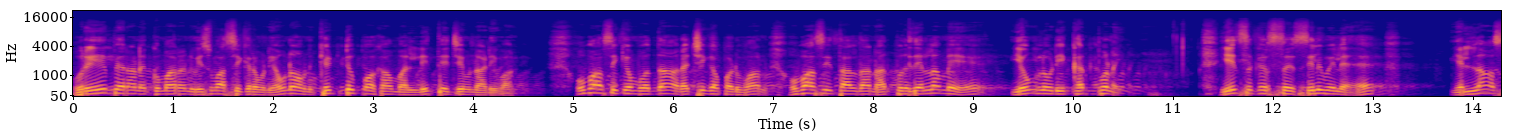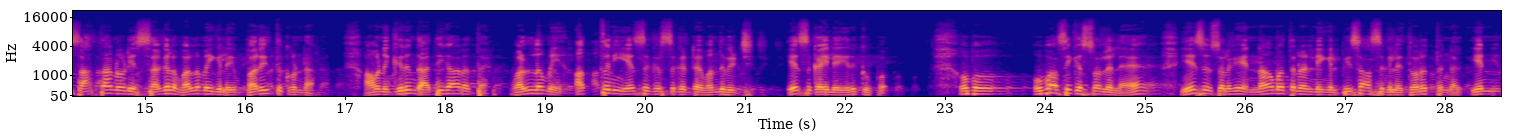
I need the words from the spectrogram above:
ஒரே பேரான குமாரன் விசுவாசிக்கிறவன் எவனும் அவன் கெட்டு போகாமல் நித்திய ஜீவன் அடைவான். உபாசிக்கும் போது தான் ரட்சிக்கப்படுவான் உபாசித்தால் தான் அற்புதம். இது எல்லாமே இவங்களுடைய கற்பனை. இயேசு கிறிஸ்து சிலுவையில் எல்லா சாத்தானுடைய சகல வல்லமைகளையும் பறித்து கொண்டார். அவனுக்கு இருந்த அதிகாரத்தை வல்லமை அத்தனை இயேசு கிறிஸ்து கிட்ட வந்துவிடுச்சு. இயேசு கையில இருக்குப்போ அப்போ உபாசிக்க சொல்லல. இயேசு சொல்லுங்க என் நாமத்தினால் நீங்கள் பிசாசுகளை துரத்துங்கள். என்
